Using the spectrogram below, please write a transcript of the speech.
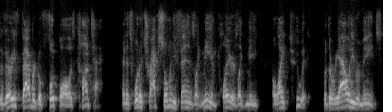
The very fabric of football is contact, and it's what attracts so many fans like me and players like me alike to it. But the reality remains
